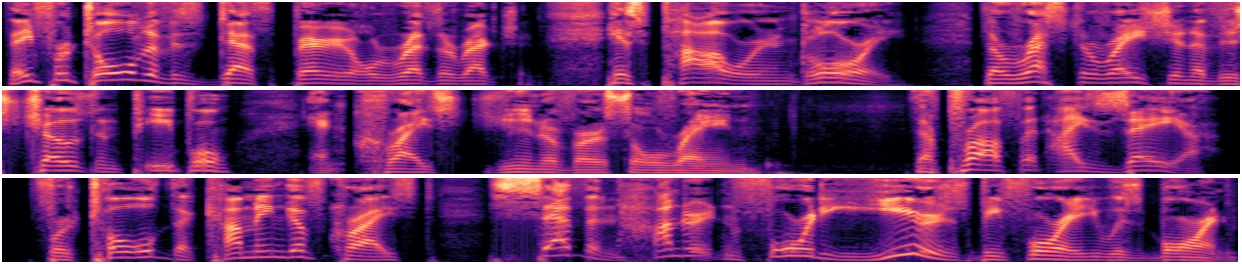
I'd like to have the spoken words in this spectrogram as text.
They foretold of his death, burial, resurrection, his power and glory, the restoration of his chosen people, and Christ's universal reign. The prophet Isaiah foretold the coming of Christ 740 years before he was born.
